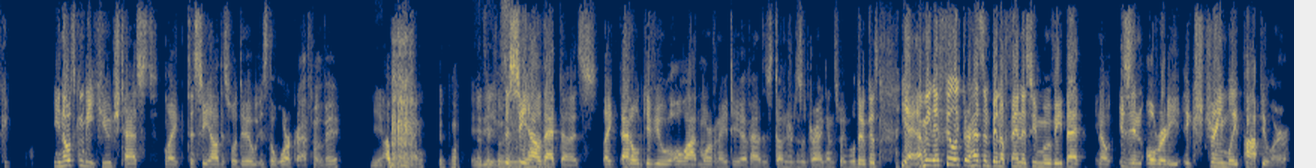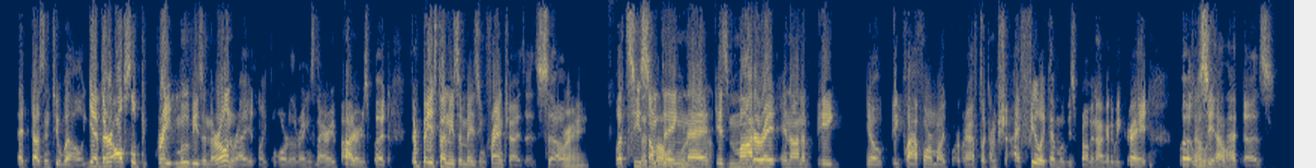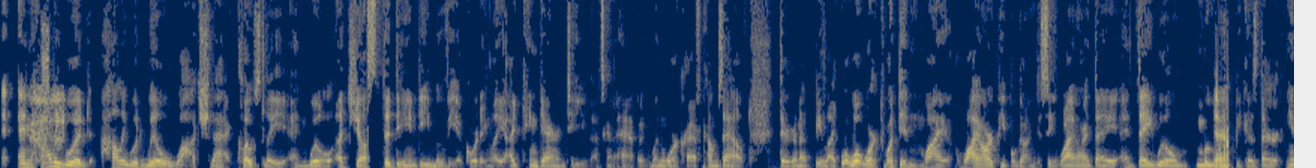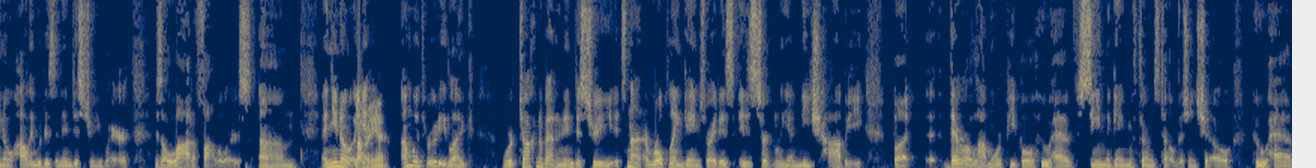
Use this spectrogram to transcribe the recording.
you know, it's going to be a huge test, like to see how this will do. Is the Warcraft movie Yeah, upcoming Good point. It That's is. actually to see how that does? Like that'll give you a lot more of an idea of how this Dungeons and Dragons movie will do. Because yeah, I mean, I feel like there hasn't been a fantasy movie that you know isn't already extremely popular that doesn't do well. Yeah, they're also great movies in their own right, like the Lord of the Rings and the Harry Potters, but they're based on these amazing franchises. So Right. let's see That's something worried that about. is moderate and on a big you know big platform like warcraft like i'm sure i feel like that movie's probably not going to be great but we'll see how awful. that does and Hollywood Hollywood will watch that closely and will adjust the D and D movie accordingly. I can guarantee you that's going to happen when Warcraft comes out. They're going to be like, "Well, what worked? What didn't? Why? Why are people going to see? it? Why aren't they?" And they will move Yeah. because they're you know Hollywood is an industry where there's a lot of followers. Um, and you know, Oh again, yeah. I'm with Rudy. Like we're talking about an industry. It's not a role playing games, right? Is is certainly a niche hobby, but there are a lot more people who have seen the Game of Thrones television show, who have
